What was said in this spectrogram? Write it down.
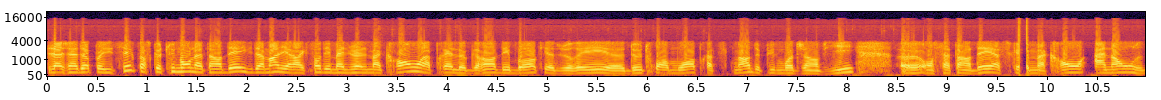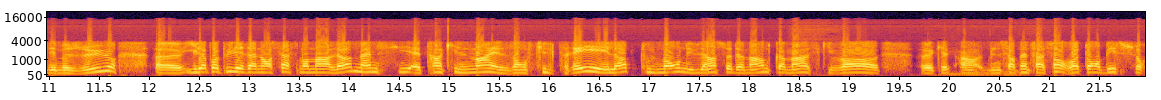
l'agenda politique parce que tout le monde attendait évidemment les réactions d'Emmanuel Macron après le grand débat qui a duré euh, deux, trois mois pratiquement depuis le mois de janvier. Euh, on s'attendait à ce que Macron annonce des mesures. il n'a pas pu les annoncer à ce moment-là, même si tranquillement elles ont filtré. Et là, tout le monde, évidemment, se demande comment est-ce qu'il va, euh, d'une certaine façon, retomber sur,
